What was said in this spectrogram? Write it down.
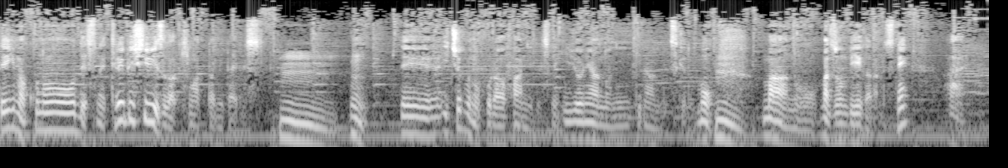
で今このですねテレビシリーズが決まったみたいです、うん。うん、で一部のホラーファンにですね非常にあの人気なんですけども、うんまああのまあ、ゾンビ映画なんですね、はい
